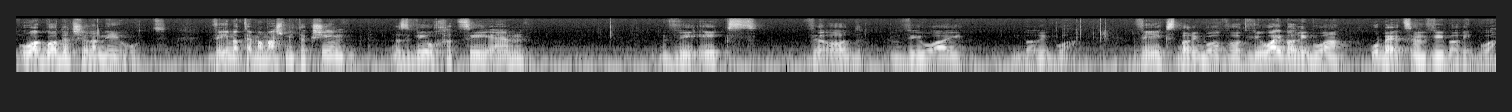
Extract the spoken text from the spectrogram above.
הוא הגודל של המהירות. ואם אתם ממש מתעקשים, אז v הוא חצי m vx ועוד vy בריבוע. vx בריבוע ועוד vy בריבוע הוא בעצם v בריבוע.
